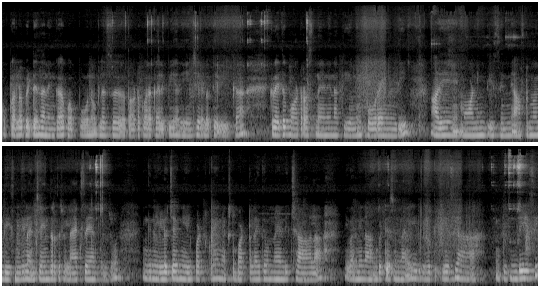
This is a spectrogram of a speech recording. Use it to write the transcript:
కుక్కర్లో పెట్టేశాను ఇంకా పప్పును ప్లస్ తోటకూర కలిపి అది ఏం చేయాలో తెలియక ఇక్కడైతే వాటర్ వస్తున్నాయని నాకు ఈవినింగ్ ఫోర్ అయింది. అది మార్నింగ్ తీసింది ఆఫ్టర్నూన్ తీసింది లంచ్ అయిన తర్వాత రిలాక్స్ అయ్యాను కొంచెం. ఇంక నీళ్ళు వచ్చాక నీళ్ళు పట్టుకుని నెక్స్ట్ బట్టలు అయితే ఉన్నాయండి చాలా. ఇవన్నీ నానబెట్టేసి ఉన్నాయి. ఇది ఉతికేసి పిండేసి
